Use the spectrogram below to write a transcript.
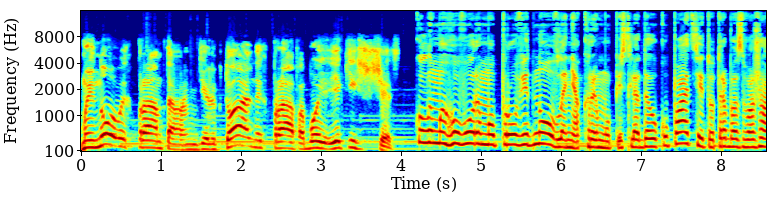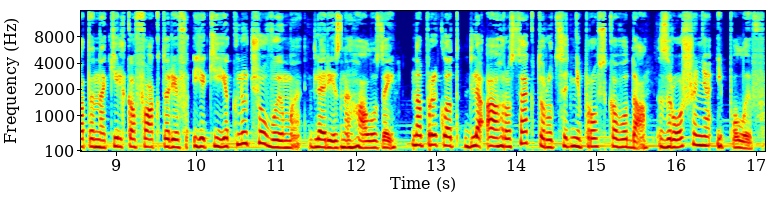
майнових прав, там інтелектуальних прав або якихось ще. Коли ми говоримо про відновлення Криму після деокупації, то треба зважати на кілька факторів, які є ключовими для різних галузей. Наприклад, для агросектору це Дніпровська вода, зрошення і полив.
